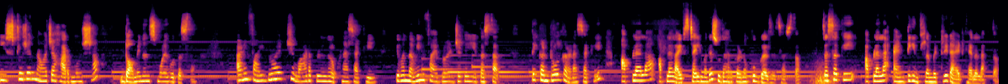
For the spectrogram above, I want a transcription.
इस्ट्रोजन नावाच्या हार्मोन्सच्या डॉमिनन्समुळे होत असतं. आणि फायब्रॉईडची वाढ आपल्याला रोखण्यासाठी किंवा नवीन फायब्रॉईड जे काही येत असतात ते कंट्रोल करण्यासाठी आपल्याला आपल्या लाईफस्टाईलमध्ये सुधार करणं खूप गरजेचं असतं. जसं की आपल्याला अँटी इन्फ्लमेटरी डाएट घ्यायला लागतं.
